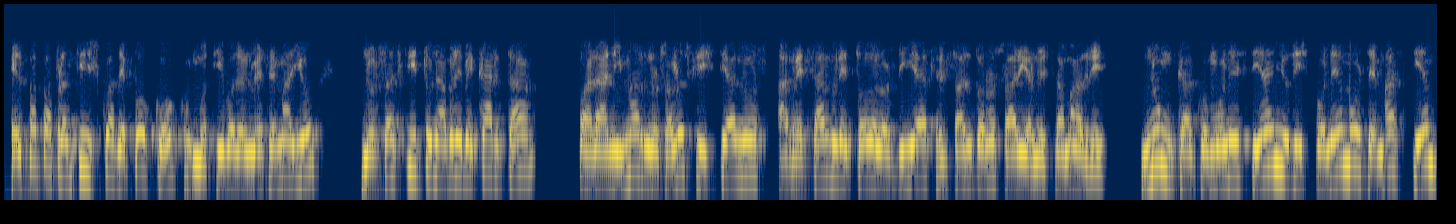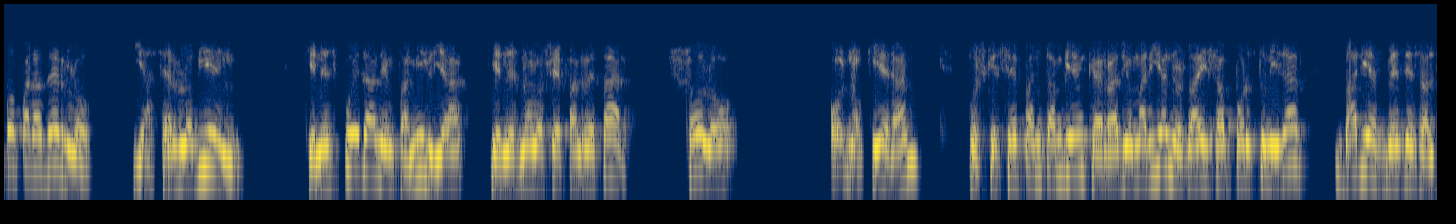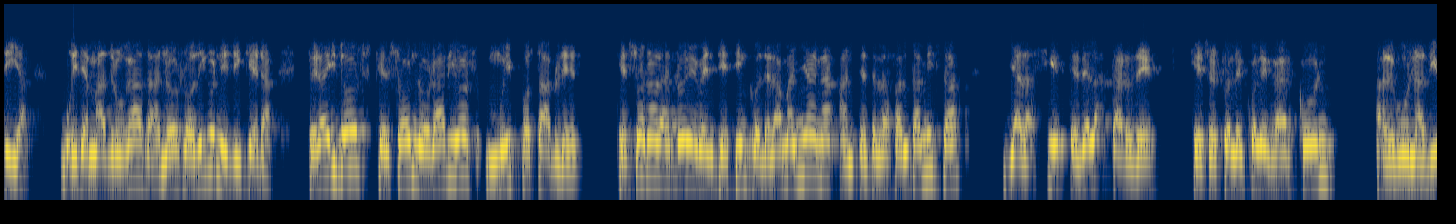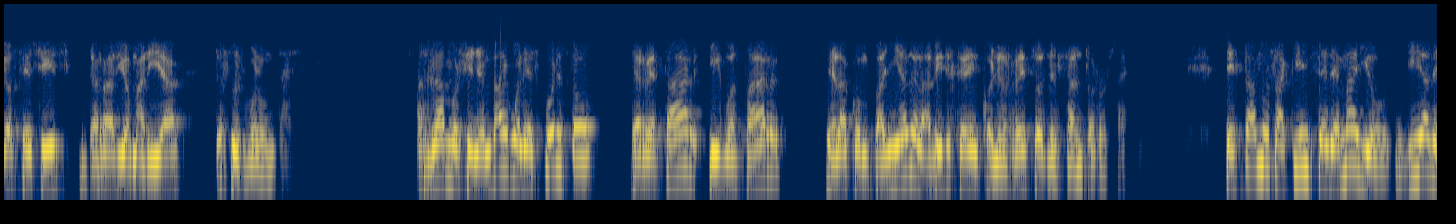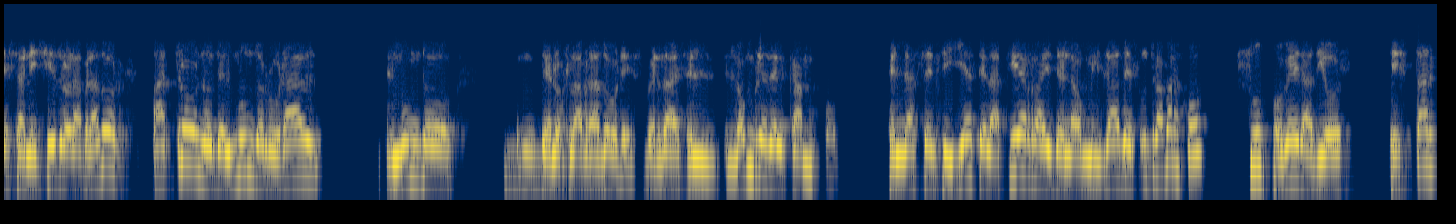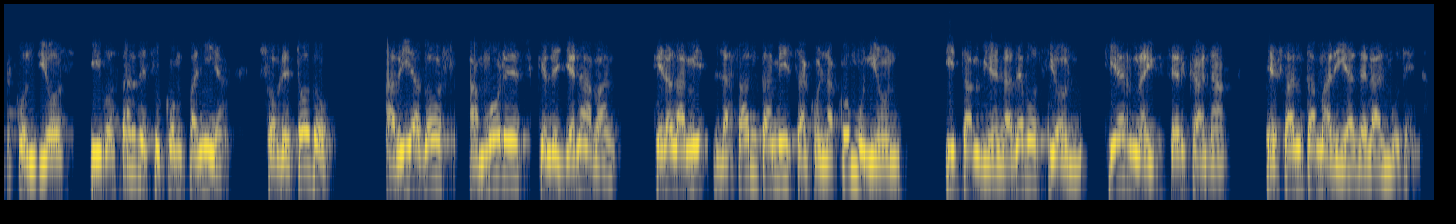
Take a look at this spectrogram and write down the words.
El Papa Francisco hace poco, con motivo del mes de mayo, nos ha escrito una breve carta para animarnos a los cristianos a rezarle todos los días el Santo Rosario a nuestra Madre. Nunca como en este año disponemos de más tiempo para hacerlo y hacerlo bien. Quienes puedan en familia, quienes no lo sepan rezar, solo o no quieran, pues que sepan también que Radio María nos da esa oportunidad varias veces al día, muy de madrugada, no os lo digo ni siquiera, pero hay dos que son horarios muy potables, que son a las 9.25 de la mañana, antes de la Santa Misa, y a las 7 de la tarde, que se suele colegar con alguna diócesis de Radio María de sus voluntarios. Hagamos, sin embargo, el esfuerzo de rezar y gozar de la compañía de la Virgen con el rezo del Santo Rosario. Estamos a 15 de mayo, día de San Isidro Labrador, patrono del mundo rural, del mundo de los labradores, ¿verdad? Es el, hombre del campo. En la sencillez de la tierra y de la humildad de su trabajo, supo ver a Dios, estar con Dios y gozar de su compañía. Sobre todo, había dos amores que le llenaban, que era la Santa Misa con la comunión y también la devoción tierna y cercana de Santa María de la Almudena.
